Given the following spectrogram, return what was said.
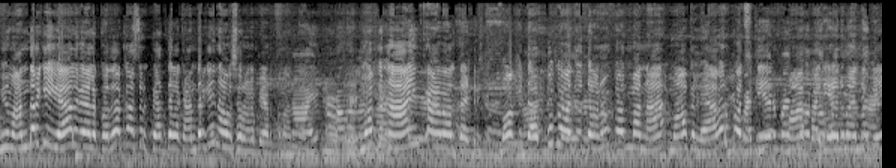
మేము అందరికీ వేల వేల కుదరకాసులు పెద్దలకు అందరికీ అవసరం పెడుతున్నాం మాకు న్యాయం కావాలి తండ్రి. మాకు డబ్బు కాదు ధనం కాదు మా మాకు లేబర్ పచ్చికి మా పదిహేను మందికి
